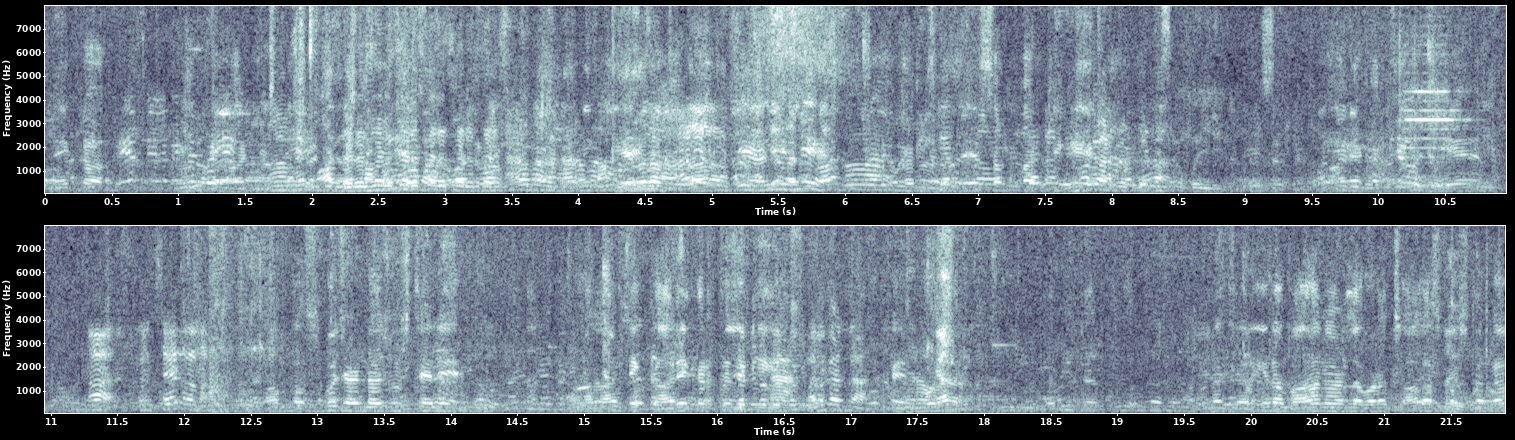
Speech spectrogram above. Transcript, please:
అనేక సరే సరే సరే సరే సరే సరే కేవలం తెలుగుదేశం పార్టీకి ఆ పసుపు జెండా చూస్తేనే అలాంటి కార్యకర్తలకి ఒక ఎమోషన్ మొన్న జరిగిన మహానాడులో కూడా చాలా స్పష్టంగా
